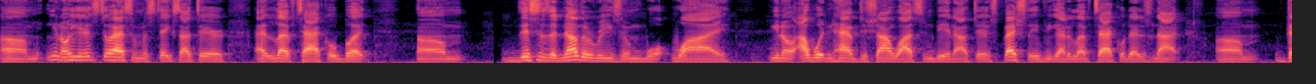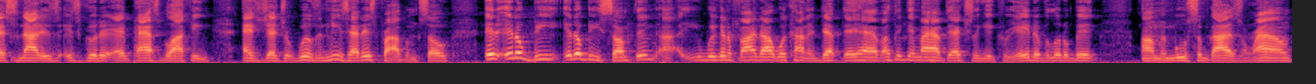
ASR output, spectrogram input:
Um, you know, he still has some mistakes out there at left tackle, but um, this is another reason why you know I wouldn't have Deshaun Watson being out there, especially if you got a left tackle that is not um, that's not as, as good at pass blocking as Jedrick Wills, and he's had his problems. So it, will be it'll be something. Uh, we're gonna find out what kind of depth they have. I think they might have to actually get creative a little bit um, and move some guys around.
